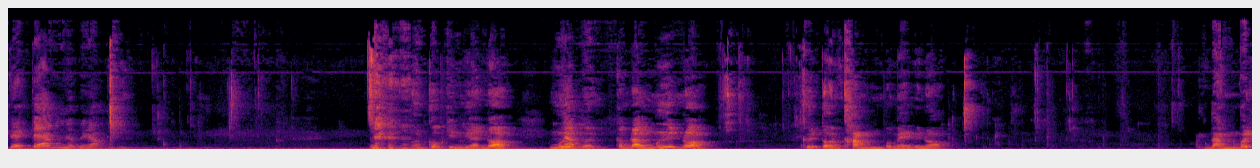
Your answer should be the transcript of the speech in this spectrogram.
เด็ดแจ้งเลยพี่น้องตอนกบกินเดือนเนาะมืดดำกำลังมืดเนาะคือตอนค่ำพ่อแม่พี่น้องดำเบิด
